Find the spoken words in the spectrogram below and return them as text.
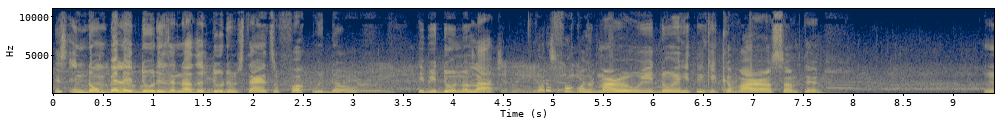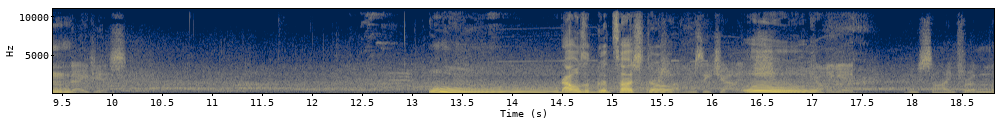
This Ndombele dude is another dude I'm starting to fuck with though. He be doing a lot. What the fuck was Mario Rui doing? He think he Kvara or something. Mm. Ooh, that was a good touch though. Ooh. Who signed from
